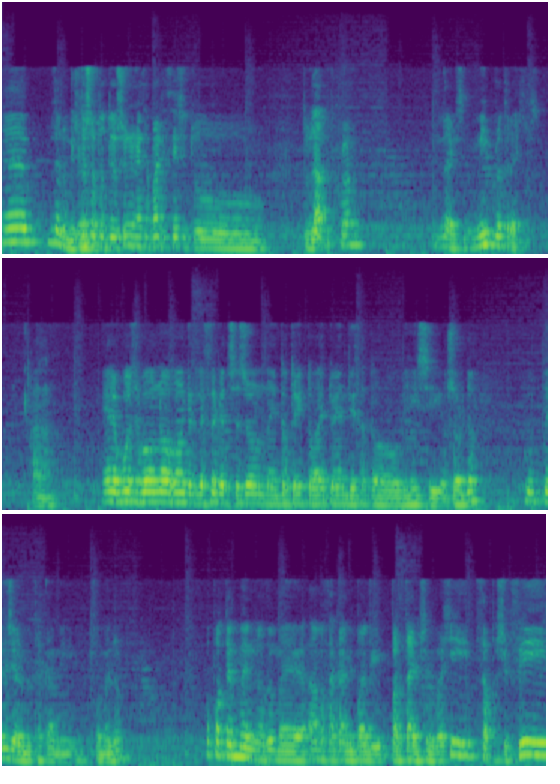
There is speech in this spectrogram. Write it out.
ε, δεν νομίζω. Εκτός από το ότι ο Σούνιν θα πάρει τη θέση του, του Λάπη του χρόνου. Εντάξει, μην προτρέχεις. Καλά. Ένα που λοιπόν αγώνα και τελευταίο για τη σεζόν, ε, το τρίτο i20 θα το οδηγήσει ο Σόρντο. που δεν ξέρουμε τι θα κάνει στο μέλλον. Οπότε μένει να δούμε άμα θα κάνει πάλι part-time συμμετοχή, θα αποσυρθεί.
